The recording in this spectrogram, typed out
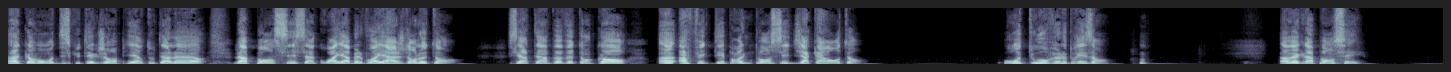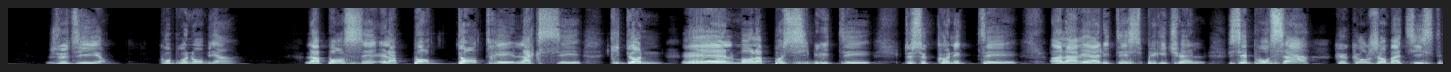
Hein, comme on discutait avec Jean-Pierre tout à l'heure, la pensée, c'est incroyable, elle voyage dans le temps. Certains peuvent être encore euh, affectés par une pensée d'il y a 40 ans. Retour vers le présent. Avec la pensée. Je veux dire, comprenons bien, la pensée est la porte d'entrée, l'accès qui donne réellement la possibilité de se connecter à la réalité spirituelle. C'est pour ça que quand Jean-Baptiste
